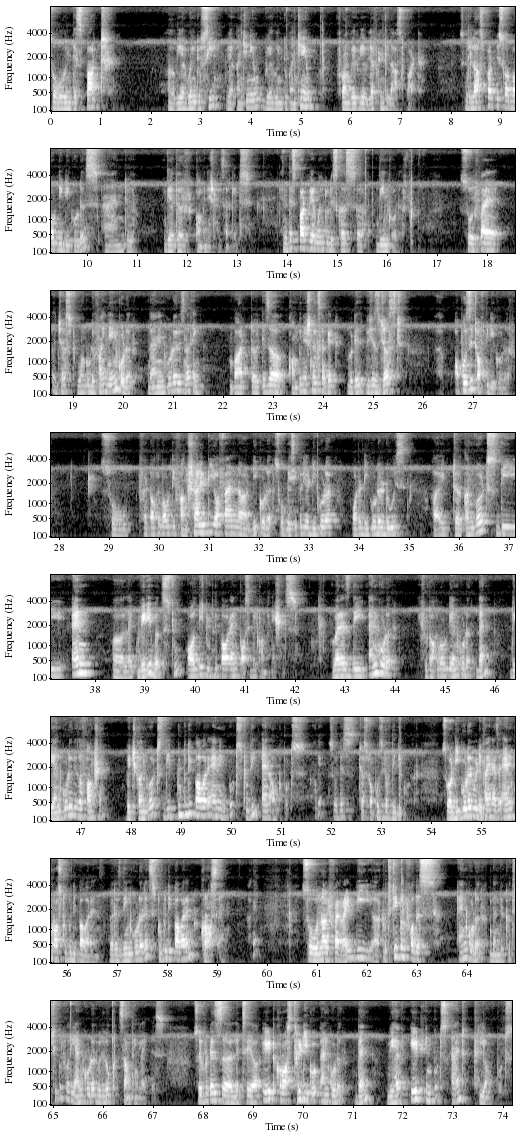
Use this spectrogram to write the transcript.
so in this part uh, we are going to see we are continue we are going to continue from where we have left in the last part. So in the last part we saw about the decoders and uh, the other combinational circuits. In this part we are going to discuss uh, the encoder. So if i just want to define the encoder then encoder is nothing but uh, it is a combinational circuit which is, which is just uh, opposite of the decoder so if I talk about the functionality of an uh, decoder so basically a decoder what a decoder do is uh, it uh, converts the n uh, like variables to all the 2 to the power n possible combinations. Whereas the encoder if you talk about the encoder then the encoder is a function which converts the 2 to the power n inputs to the n outputs. Okay? So it is just opposite of the decoder so a decoder we define as n cross 2 to the power n whereas the encoder is 2 to the power n cross n okay? So now if I write the uh, truth table for this encoder then the truth table for the encoder will look something like this. So if it is uh, let's say a 8 cross 3 encoder then we have 8 inputs and 3 outputs.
